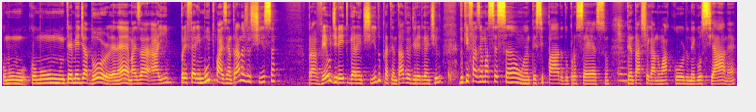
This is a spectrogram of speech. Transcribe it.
como, como um intermediador, né? mas a, aí preferem muito mais entrar na justiça para ver o direito garantido, para tentar ver o direito garantido, do que fazer uma sessão antecipada do processo, Eu... tentar chegar num acordo, negociar, né?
